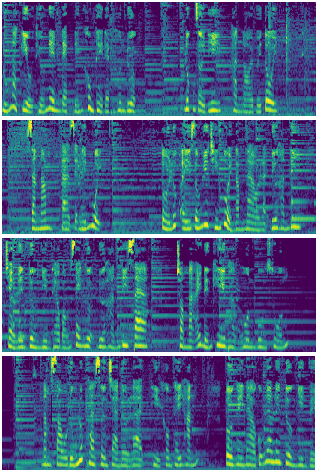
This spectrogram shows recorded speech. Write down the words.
Đúng là kiểu thiếu niên đẹp đến không thể đẹp hơn được. Lúc rời đi, hắn nói với tôi. Sang năm ta sẽ lấy muội. Tôi lúc ấy giống như 9 tuổi năm nào lại đưa hắn đi, trèo lên tường nhìn theo bóng xe ngựa đưa hắn đi xa, cho mãi đến khi hoàng hôn buông xuống. Năm sau đúng lúc hoa sơn trà nở lại thì không thấy hắn. Tôi ngày nào cũng leo lên tường nhìn về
